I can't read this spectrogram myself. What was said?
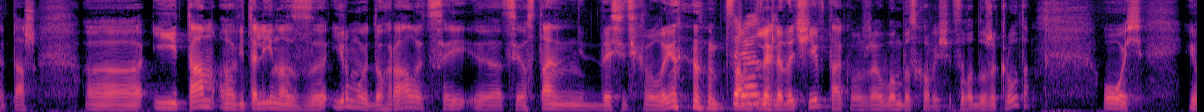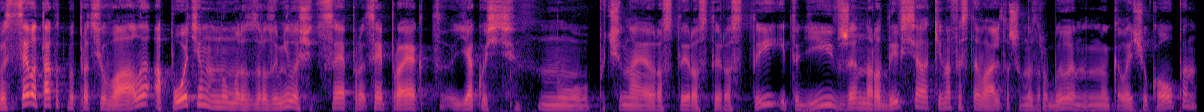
етаж. Е, і там Віталіна з Ірмою дограли цей цей останні 10 хвилин там для глядачів, так вже у бомбосховищі. Це було дуже круто. Ось. І ось це отак от ми працювали, а потім ну, ми зрозуміли, що це, цей проект якось ну, починає рости, рости, рости. І тоді вже народився кінофестиваль, то що ми зробили Миколайчук Оупен.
